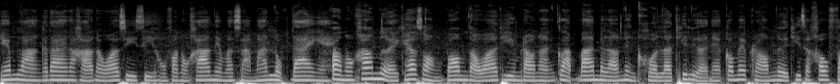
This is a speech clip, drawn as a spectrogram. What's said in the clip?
เทมล้างก็ได้นะคะ แต่ว่า CC ของฝั่งตรงข้ามเนี่ยมันสามารถหลบได้ไง ฝั่งตรงข้ามเหลือแค่ 2 ป้อม แต่ว่าทีมเรานั้นกลับบ้านไปแล้ว 1 คน และที่เหลือเนี่ยก็ไม่พร้อมเลยที่จะเข้าไฟ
